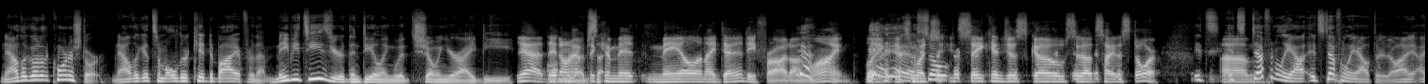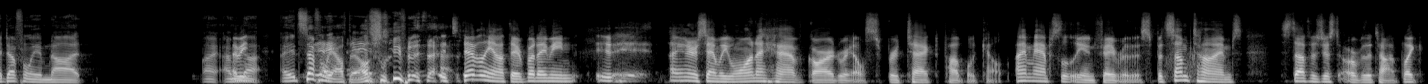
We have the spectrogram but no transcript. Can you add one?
now they'll go to the corner store. Now they'll get some older kid to buy it for them. Maybe it's easier than dealing with showing your ID. Yeah, they don't the have to commit mail and identity fraud online. Like Yeah, it's yeah, much so- it's, they can just go sit outside a store. It's it's Um, definitely out. It's definitely out there though. I, I definitely am not. I, I'm I mean, not. It's definitely it- out there. I'll just leave it at that. It's definitely out there, but I mean, it, it, I understand we want to have guardrails to protect public health. I'm absolutely in favor of this, but sometimes stuff is just over the top. Like,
